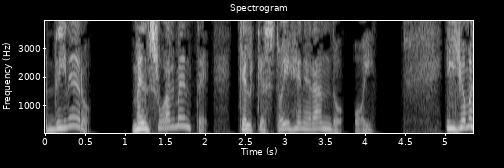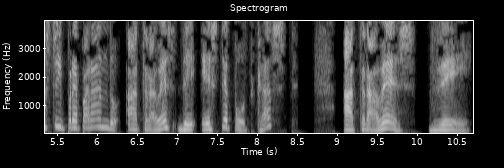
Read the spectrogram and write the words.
dinero mensualmente que el que estoy generando hoy. Y yo me estoy preparando a través de este podcast, a través de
